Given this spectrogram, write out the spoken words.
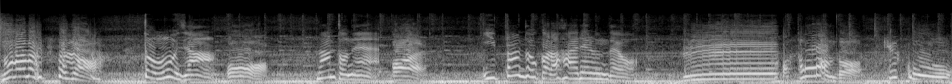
乗らないっつったじゃん。と思うじゃん。おなんとねはい。一般道から入れるんだよへえあそうなんだ。結構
